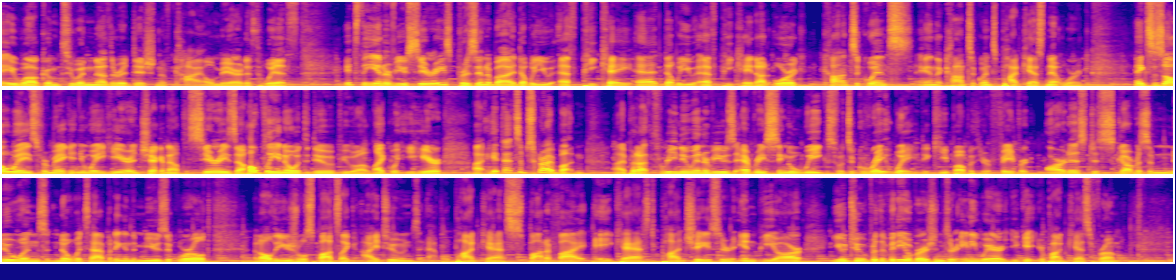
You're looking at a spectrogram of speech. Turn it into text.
Hey, welcome to another edition of Kyle Meredith with. It's the interview series presented by WFPK at WFPK.org, Consequence, and the Consequence Podcast Network. Thanks as always for making your way here and checking out the series. Uh, hopefully, you know what to do if you uh, like what you hear. Uh, hit that subscribe button. I put out three new interviews every single week, so it's a great way to keep up with your favorite artists, discover some new ones, know what's happening in the music world, at all the usual spots like iTunes, Apple Podcasts, Spotify, Acast, Podchaser, NPR, YouTube for the video versions, or anywhere you get your podcast from.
